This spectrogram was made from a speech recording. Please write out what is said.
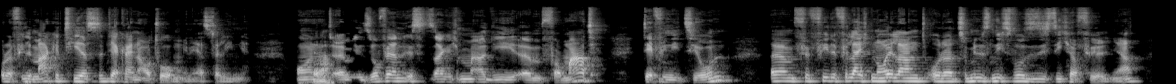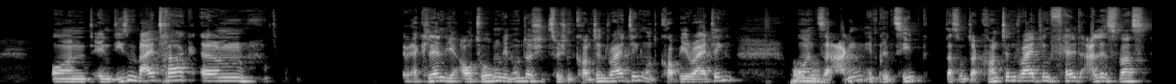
oder viele Marketeers sind ja keine Autoren in erster Linie. Und ja. ähm, insofern ist, sage ich mal, die ähm, Formatdefinition ähm, für viele vielleicht Neuland oder zumindest nichts, wo sie sich sicher fühlen, ja. Und in diesem Beitrag ähm, erklären die Autoren den Unterschied zwischen Content Writing und Copywriting mhm. und sagen im Prinzip, dass unter Content Writing fällt alles, was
